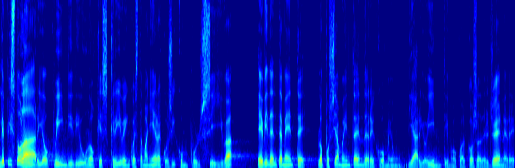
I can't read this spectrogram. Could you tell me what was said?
L'epistolario, quindi, di uno che scrive in questa maniera così compulsiva, evidentemente lo possiamo intendere come un diario intimo, qualcosa del genere.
